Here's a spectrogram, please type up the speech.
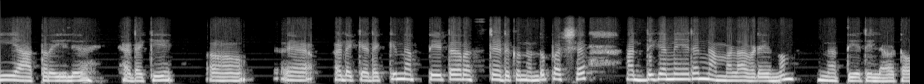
ഈ യാത്രയിൽ ഇടയ്ക്ക് ഇടയ്ക്കിടയ്ക്ക് നിർത്തിയിട്ട് റെസ്റ്റ് എടുക്കുന്നുണ്ട്. പക്ഷെ അധിക നേരം നമ്മൾ അവിടെയൊന്നും നിർത്തിയിട്ടില്ല കേട്ടോ.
